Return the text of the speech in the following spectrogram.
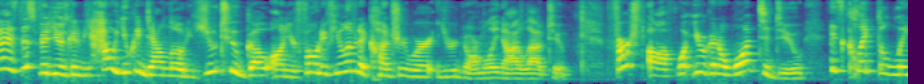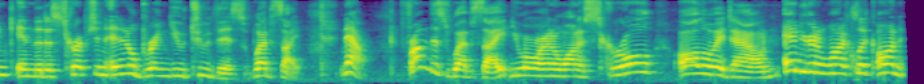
guys, this video is going to be how you can download YouTube Go on your phone if you live in a country where you're normally not allowed to. First off, what you're going to want to do is click the link in the description and it'll bring you to this website. Now, from this website, you are going to want to scroll all the way down and you're going to want to click on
